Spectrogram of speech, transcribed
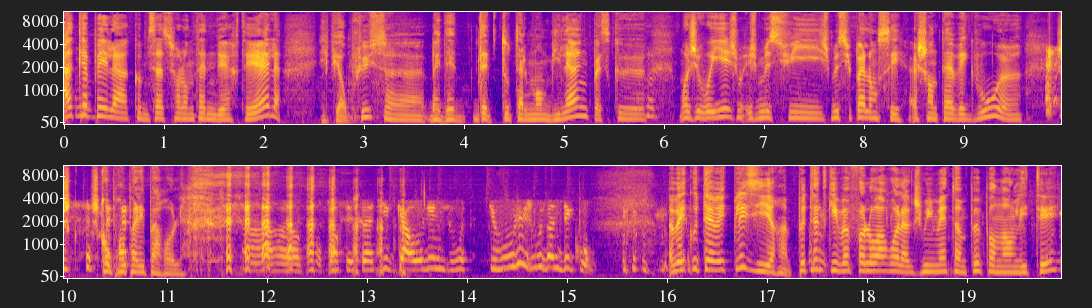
a cappella comme ça sur l'antenne de RTL, et puis en plus euh, bah, d'être d'être totalement bilingue parce que moi je voyais, je, je me suis, je me suis pas lancée à chanter avec vous. euh, je, je comprends pas les paroles. Ah, pourtant, c'est facile, Caroline. je vous- si vous voulez, je vous donne des cours. Ah bah écoutez, avec plaisir. Peut-être qu'il va falloir voilà que je m'y mette un peu pendant l'été,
